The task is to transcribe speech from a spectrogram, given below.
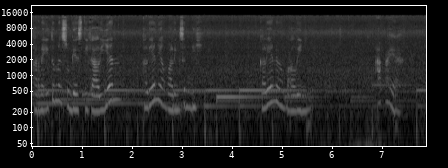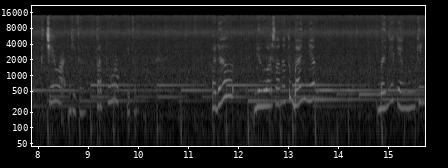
Karena itu mensugesti kalian kalian yang paling sedih. Kalian yang paling apa ya kecewa gitu. Terpuruk gitu padahal di luar sana tuh banyak. Banyak yang mungkin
